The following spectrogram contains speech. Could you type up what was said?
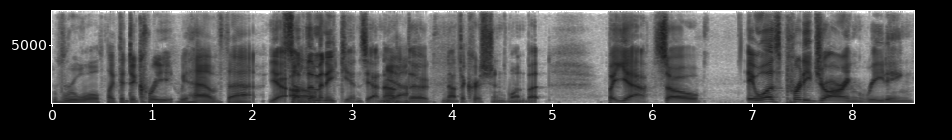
rule, like the decree. We have that. Yeah, So- of the Manichaeans. Yeah, not Yeah. the not the Christians one, but but yeah. So it was pretty jarring reading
